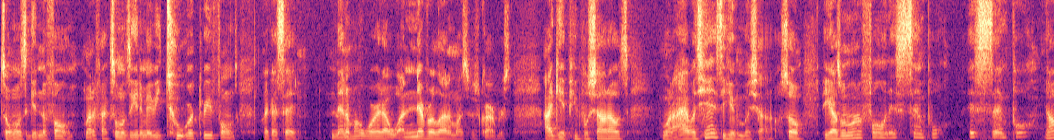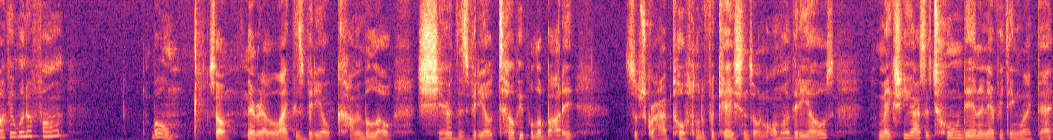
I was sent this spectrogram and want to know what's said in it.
Someone's getting a phone. Matter of fact, someone's getting maybe two or three phones. Like I said, man of my word, I, I never lie to my subscribers. I give people shout outs when I have a chance to give them a shout out. So if you guys want to win a phone, it's simple. It's simple. Y'all can win a phone. Boom. So remember to like this video, comment below, share this video, tell people about it, subscribe, post notifications on all my videos. Make sure you guys are tuned in and everything like that.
